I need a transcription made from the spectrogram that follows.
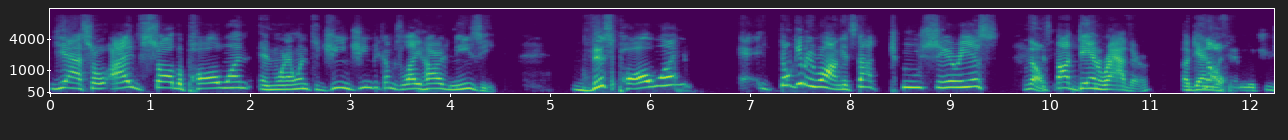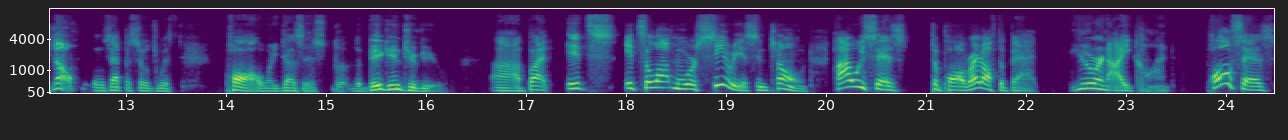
yeah, so I saw the Paul one, and when I went to Gene, Gene becomes lighthearted and easy. This Paul one, eh, don't get me wrong, it's not too serious. no It's not Dan Rather again No. with him, which you No. those episodes with Paul when he does this the, the big interview. Uh, but it's it's a lot more serious in tone. Howie says to Paul right off the bat, "You're an icon." Paul says,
